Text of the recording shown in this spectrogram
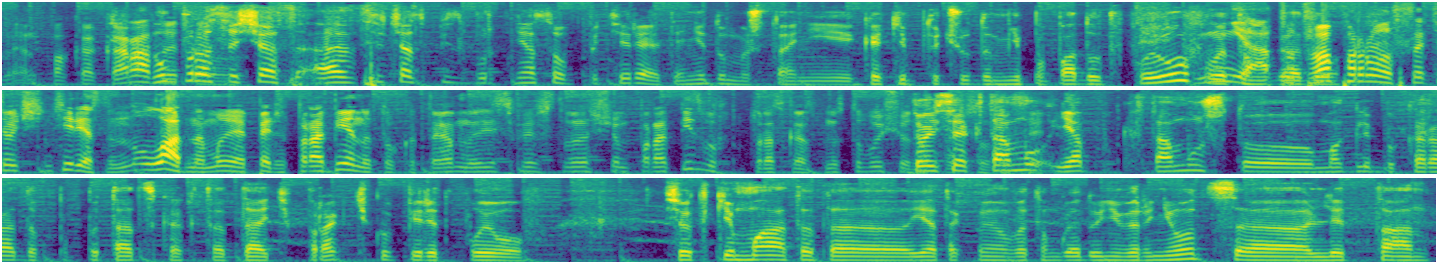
наверное, пока Караду... Ну это... просто сейчас, а сейчас Питтсбург не особо потеряет. Я не думаю, что они каким-то чудом не попадут в плей-офф в Не, а году. тут вопрос, кстати, очень интересный. Ну ладно, мы опять же про обмены только. Тогда мы, если мы начнем про Питтсбург тут рассказывать, мы с тобой еще... То есть я к тому, я к тому, что могли бы Карадо попытаться как-то дать практику перед плей-офф. Все-таки мат это, я так понимаю, в этом году не вернется. Летанг,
